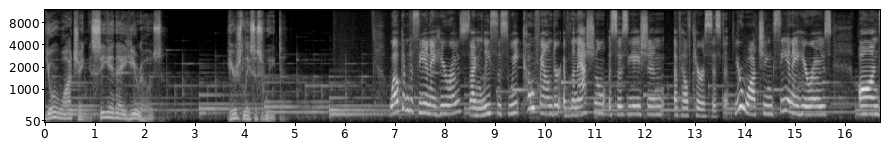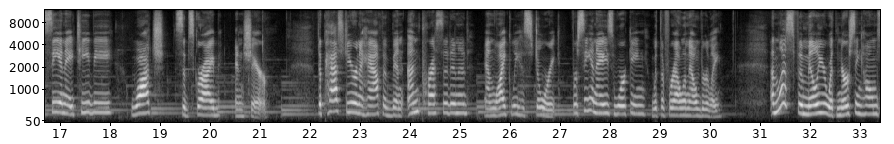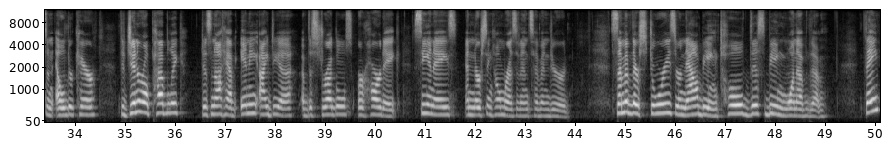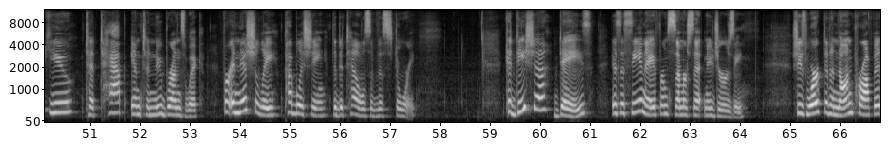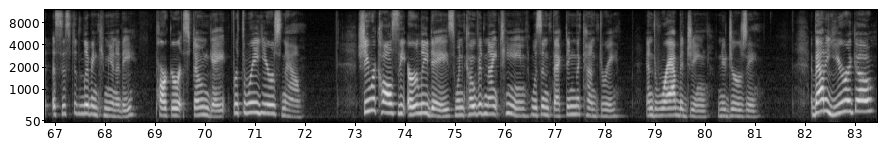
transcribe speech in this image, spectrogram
You're watching CNA Heroes. Here's Lisa Sweet. Welcome to CNA Heroes. I'm Lisa Sweet, co-founder of the National Association of Healthcare Assistants. You're watching CNA Heroes on CNA TV. Watch, subscribe, and share. The past year and a half have been unprecedented and likely historic for CNAs working with the frail and elderly. Unless familiar with nursing homes and elder care, the general public does not have any idea of the struggles or heartache CNAs and nursing home residents have endured. Some of their stories are now being told, this being one of them. Thank you to Tap into New Brunswick for initially publishing the details of this story. Kadisha Days is a CNA from Somerset, New Jersey. She's worked at a nonprofit assisted living community, Parker at Stonegate, for three years now. She recalls the early days when COVID-19 was infecting the country and ravaging New Jersey. About a year ago,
